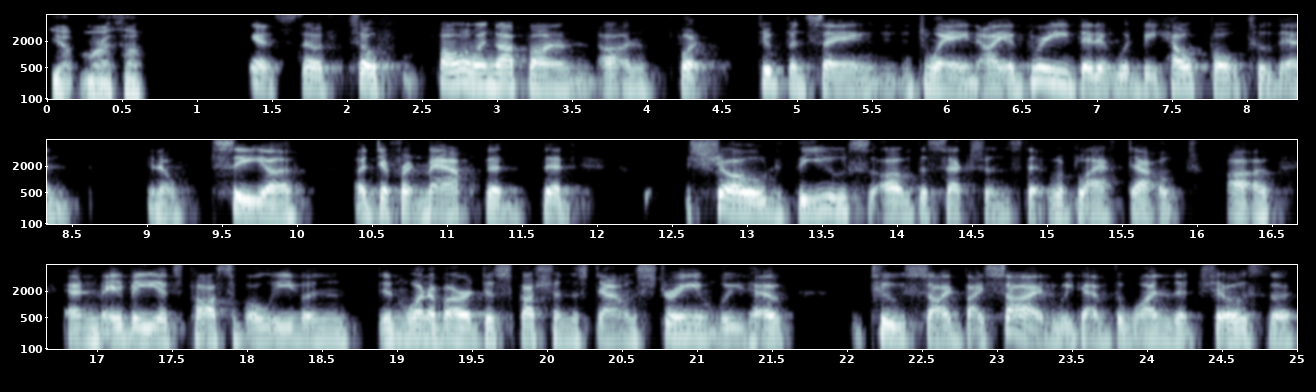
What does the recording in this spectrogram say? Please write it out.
yeah, Martha, Yes, so, so following up on, on what you've been saying, Dwayne, I agree that it would be helpful to then, you know, see a, a different map that, that showed the use of the sections that were blacked out. Uh, and maybe it's possible even in one of our discussions downstream, we'd have two side by side. We'd have the one that shows the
